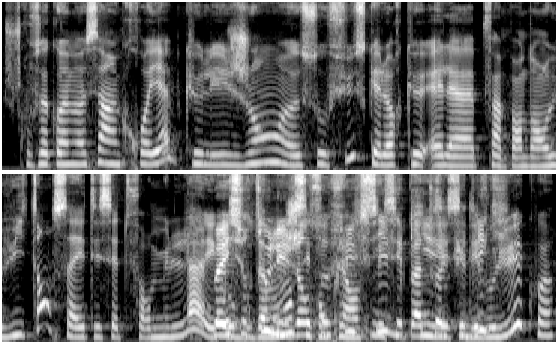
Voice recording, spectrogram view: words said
Je trouve ça quand même assez incroyable que les gens euh, s'offusquent alors que elle a, enfin pendant 8 ans, ça a été cette formule-là et Bah, et bout surtout, les moment, gens c'est s'offusquent, c'est pas toi essaient d'évoluer quoi.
